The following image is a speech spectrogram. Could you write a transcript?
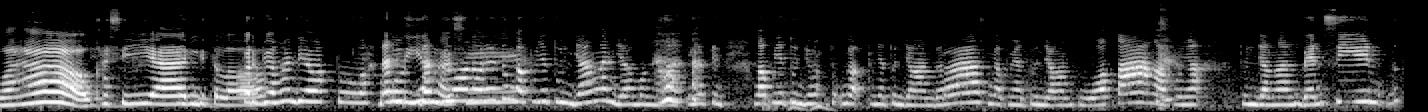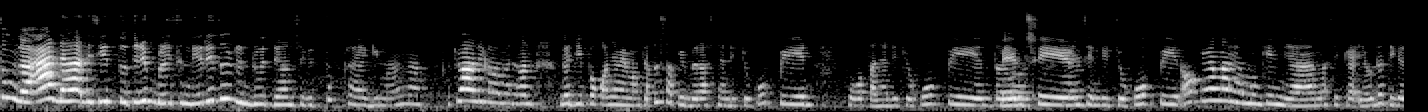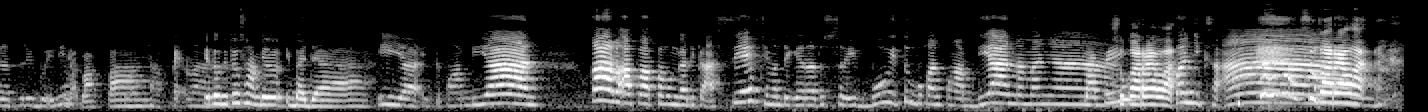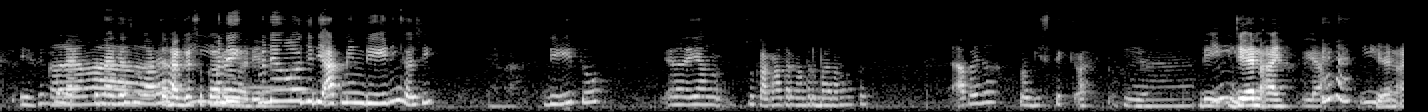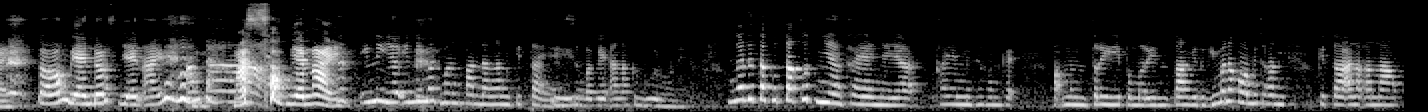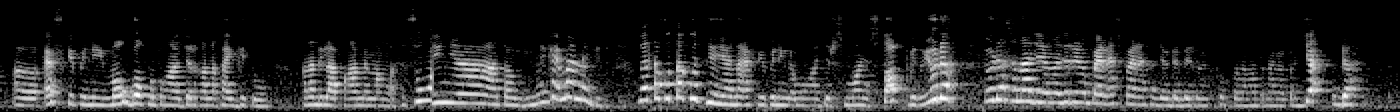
wow kasihan gitu loh. Perjuangan dia waktu waktu dan kuliah dan guru honorer itu nggak punya tunjangan ya mohon maaf ingetin. Nggak punya tunjangan tu- nggak punya tunjangan beras nggak punya tunjangan kuota nggak punya tunjangan bensin itu tuh nggak ada di situ jadi beli sendiri tuh du- duit dengan segitu tuh kayak gimana kecuali kalau misalkan gaji pokoknya memang itu tapi berasnya dicukupin kuotanya dicukupin terus Bensin. bensin dicukupin oke lah ya mungkin ya masih kayak ya udah tiga ribu ini nggak apa-apa. capek lah Itu gitu sambil ibadah. Iya, itu pengabdian. Kalau apa-apa nggak dikasih, cuma 300 ribu itu bukan pengabdian namanya. Tapi- sukarela penyiksaan. sukarela Iya kan Sukarela. tenaga sukarela. Tenaga sukarela mending, dia. mending lo jadi admin di ini gak sih? Di itu eh, yang suka nganter-nganter barang tuh. Apa itu? Logistik lah itu. iya di JNI Iya. JNI Tolong di endorse JNI. masuk JNI Ini ya, ini mah cuma pandangan kita ya Iya. sebagai anak keguruan itu. Nggak ada takut-takutnya kayaknya ya. Kayak misalkan kayak Pak Menteri, pemerintah gitu. Gimana kalau misalkan kita anak-anak eh, FKIP ini mogok untuk ngajar karena kayak gitu? Karena di lapangan memang nggak sesuai atau gimana kayak mana gitu. Nggak takut-takutnya ya anak FKIP ini nggak mau ngajar semuanya. Stop gitu. Yaudah, yaudah sana aja yang ngajar yang PNS PNS aja udah biar kekurangan tenaga kerja udah gitu.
